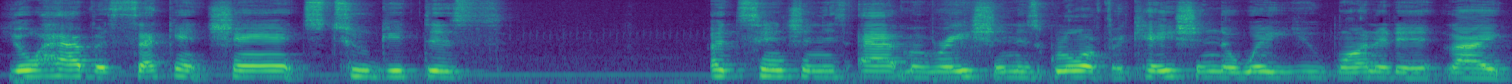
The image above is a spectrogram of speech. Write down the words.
you'll have a second chance to get this attention, this admiration, this glorification the way you wanted it. Like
